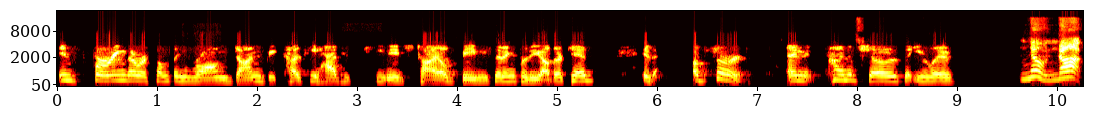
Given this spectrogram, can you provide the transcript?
inferring there was something wrong done because he had his teenage child babysitting for the other kids is absurd. And it kind of shows that you live No, not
